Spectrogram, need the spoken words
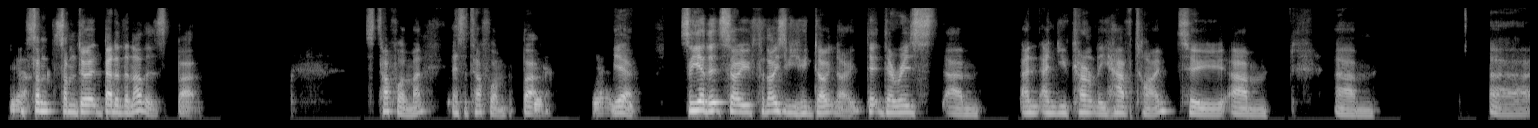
yeah. some some do it better than others, but it's a tough one, man. It's a tough one, but yeah. yeah. yeah. So yeah, that, so for those of you who don't know, th- there is um, and and you currently have time to um, um, uh,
